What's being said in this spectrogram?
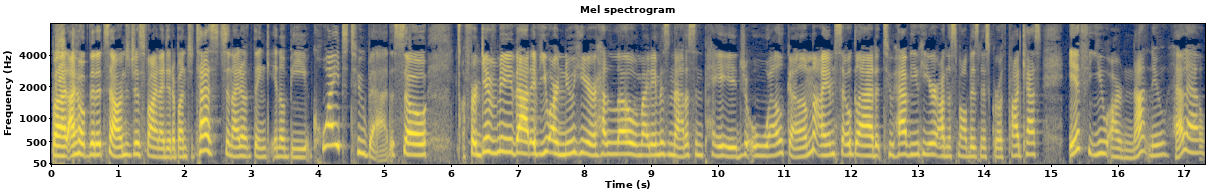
but I hope that it sounds just fine. I did a bunch of tests and I don't think it'll be quite too bad. So, Forgive me that if you are new here, hello, my name is Madison Page. Welcome. I am so glad to have you here on the Small Business Growth Podcast. If you are not new, hello,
